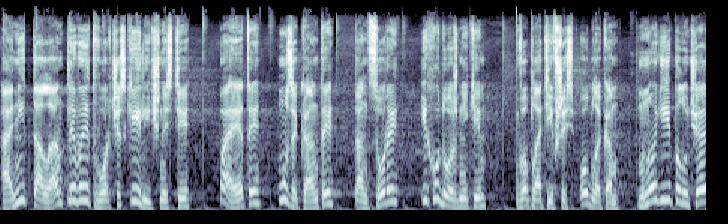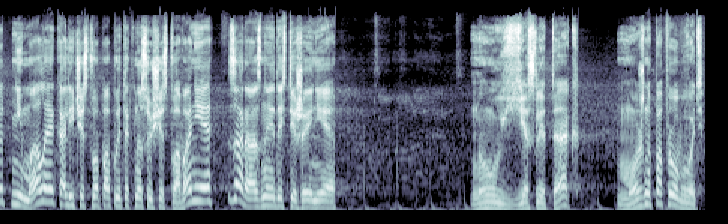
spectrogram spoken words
Они талантливые творческие личности. Поэты, музыканты, танцоры и художники – Воплотившись облаком, многие получают немалое количество попыток на существование за разные достижения. Ну, если так, можно попробовать.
